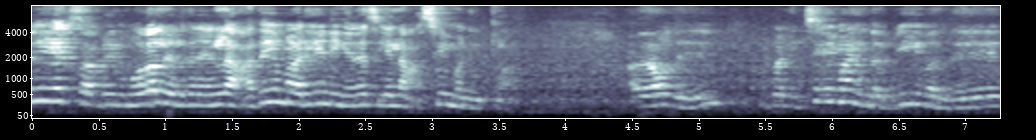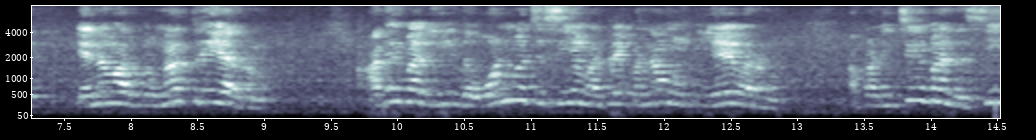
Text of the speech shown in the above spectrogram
த்ரீ எக்ஸ் அப்படின்னு முதல்ல எழுதுனேன்ல அதே மாதிரியே நீங்கள் என்ன செய்யலாம்? அசியூம் பண்ணிக்கலாம். அதாவது இப்போ நிச்சயமாக இந்த பி வந்து என்னவா இருக்கணும்னா த்ரீயாக இருக்கணும். அதே மாதிரி இந்த ஒன் வச்சு சியை மல்டிப்ளை பண்ணால் உங்களுக்கு ஏ வரணும். அப்போ நிச்சயமாக இந்த சி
